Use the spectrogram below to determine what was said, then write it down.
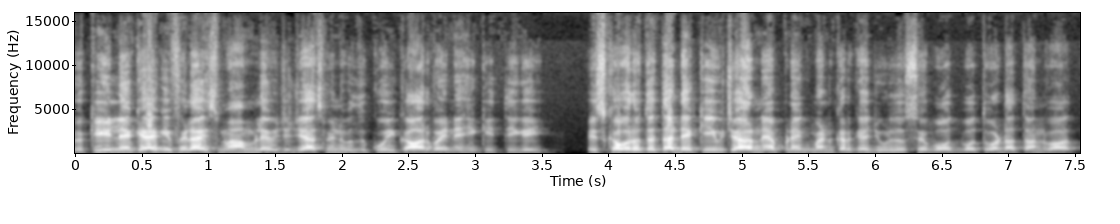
ਵਕੀਲ ਨੇ ਕਿਹਾ ਕਿ ਫਿਲਹਾਲ ਇਸ ਮਾਮਲੇ ਵਿੱਚ ਜੈਸਮੀਨ ਵਿਰੁੱਧ ਕੋਈ ਕਾਰਵਾਈ ਨਹੀਂ ਕੀਤੀ ਗਈ। ਇਸ ਖਬਰ ਉੱਤੇ ਤੁਹਾਡੇ ਕੀ ਵਿਚਾਰ ਨੇ, ਆਪਣੇ ਕਮੈਂਟ ਕਰਕੇ ਜਰੂਰ ਦੱਸਿਓ। ਬਹੁਤ ਬਹੁਤ ਤੁਹਾਡਾ ਧੰਨਵਾਦ।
